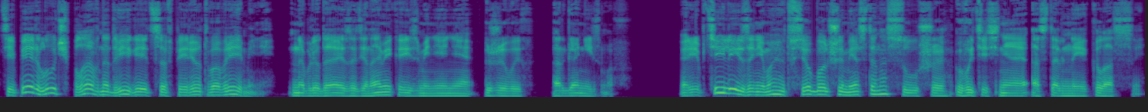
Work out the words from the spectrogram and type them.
Теперь луч плавно двигается вперед во времени, наблюдая за динамикой изменения живых организмов. Рептилии занимают все больше места на суше, вытесняя остальные классы.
